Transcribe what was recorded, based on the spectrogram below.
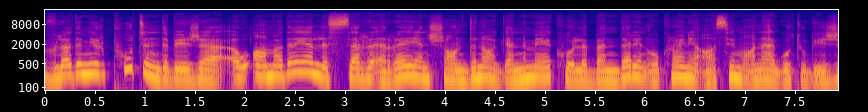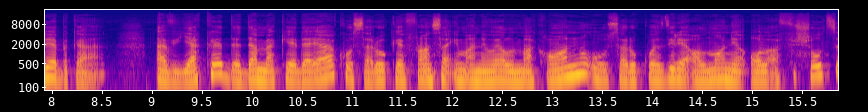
ولادیمیر پوتین دبیجه او آمده لسر ریین شاندنا گنمه کل بندرین اوکراین آسیمانه گوتو بیجه بکه. او یک د دمکه ده که سروک فرانسا ایمانویل مکان و سروک وزیر آلمان اولاف شولز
